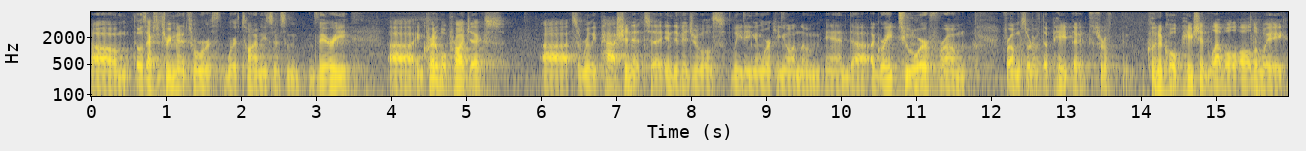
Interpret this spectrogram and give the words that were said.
um, those extra three minutes were worth, worth time. These are some very uh, incredible projects, uh, some really passionate uh, individuals leading and working on them, and uh, a great tour from from sort of the, the sort of clinical patient level all the way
